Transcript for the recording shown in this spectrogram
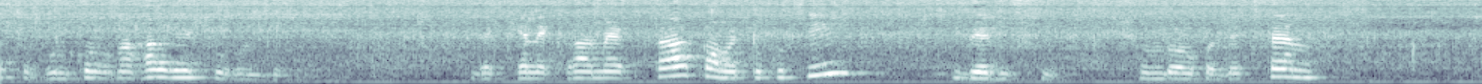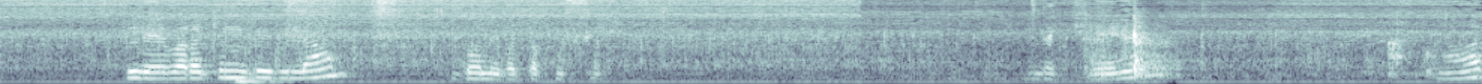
একটু ভুল করব না, হালকা একটু গুল দেবো। দেখেন, এখানে আমি একটা টমেটো কুচি দিয়ে দিচ্ছি সুন্দর করে দেখছেন? তুলে ফ্লেভারের জন্য দিয়ে দিলাম ধনে পাতা কুচি। দেখেন, আমার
